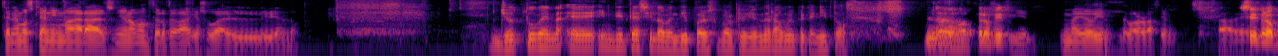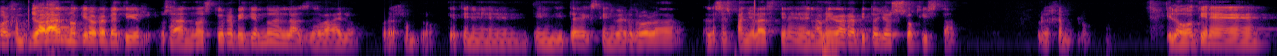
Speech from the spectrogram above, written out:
Tenemos que animar al señor Amancio Ortega a que suba el dividendo. Yo tuve eh, Inditex y lo vendí por eso, porque el dividendo era muy pequeñito. pero me ha ido bien de valoración. Sí, pero por ejemplo, yo ahora no quiero repetir, o sea, no estoy repitiendo en las de Baelo, por ejemplo, que tiene, tiene Inditex, tiene Verdrola. Las españolas tiene, la única que repito yo es Sofista, por ejemplo. Y luego tiene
